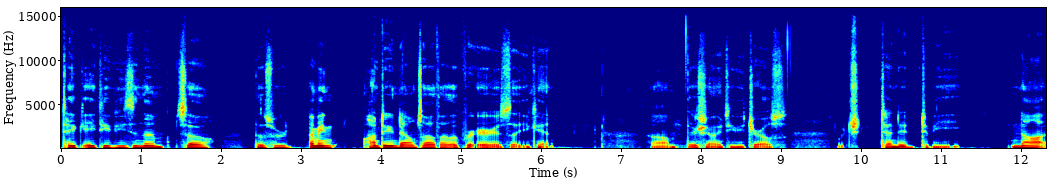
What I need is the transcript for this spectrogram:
take ATVs in them. So those were, I mean, hunting down south, I look for areas that you can't. Um, there's no ATV trails, which tended to be not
